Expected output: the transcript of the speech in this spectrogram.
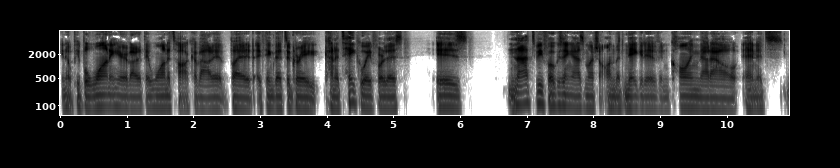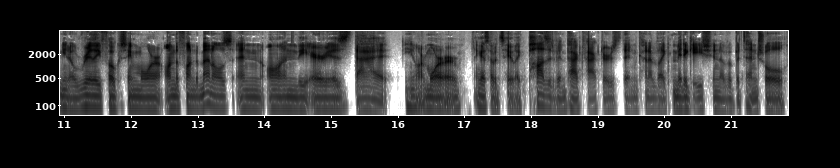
you know, people want to hear about it, they want to talk about it. But I think that's a great kind of takeaway for this is not to be focusing as much on the negative and calling that out. And it's, you know, really focusing more on the fundamentals and on the areas that you know, are more, I guess I would say like positive impact factors than kind of like mitigation of a potential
